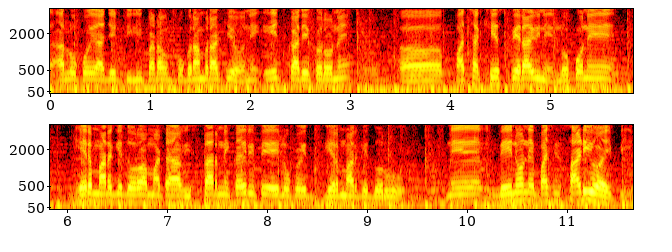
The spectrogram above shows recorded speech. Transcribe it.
આ લોકોએ આજે ટીલીપાડામાં પ્રોગ્રામ રાખ્યો અને એ જ કાર્યકરોને પાછા ખેસ પહેરાવીને લોકોને ગેરમાર્ગે દોરવા માટે આ વિસ્તારને કઈ રીતે એ લોકોએ ગેરમાર્ગે દોરવું? ને બહેનોને પાછી સાડીઓ આપી.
